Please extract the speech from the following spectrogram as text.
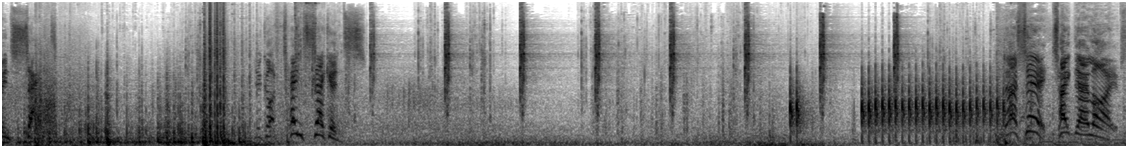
Been sacked. You've got 10 seconds. That's it! Take their lives!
